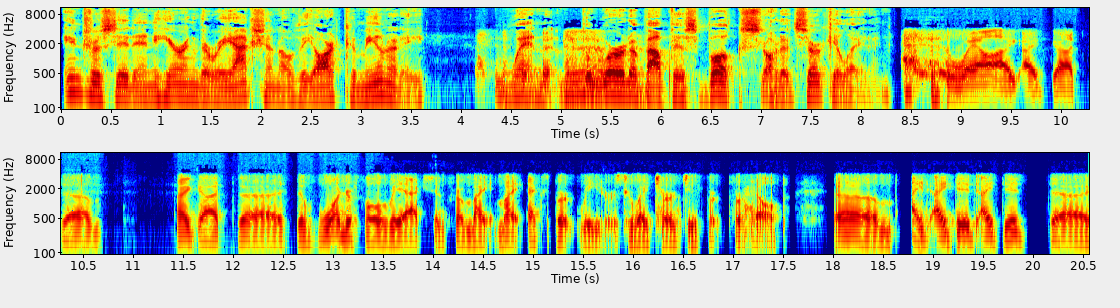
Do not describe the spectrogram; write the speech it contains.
interested in hearing the reaction of the art community when the word about this book started circulating. well, I, I got um, I got uh, the wonderful reaction from my, my expert readers who I turn to for, for help. Um, I, I did I did uh,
